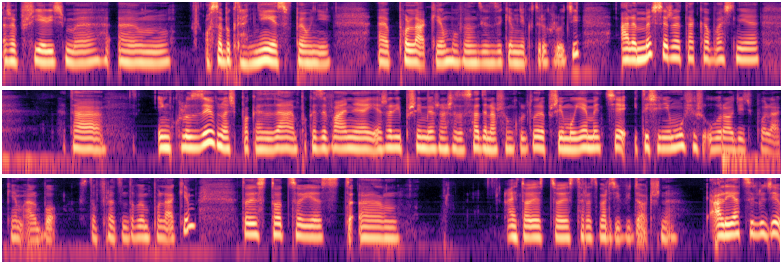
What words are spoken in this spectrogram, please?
że przyjęliśmy osobę, która nie jest w pełni e, Polakiem, mówiąc językiem niektórych ludzi, ale myślę, że taka właśnie ta inkluzywność, pokazywanie, jeżeli przyjmiesz nasze zasady, naszą kulturę, przyjmujemy cię i ty się nie musisz urodzić Polakiem albo stuprocentowym Polakiem, to jest to, co jest, um, to jest, co jest coraz bardziej widoczne. Ale jacy ludzie,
